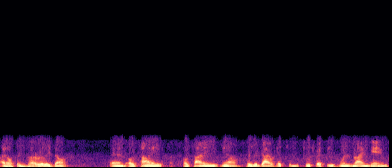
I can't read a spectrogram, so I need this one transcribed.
I don't think so. I really don't. And Ohtani, Ohtani, you know, he's a guy who hits in the 250s, wins nine games,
